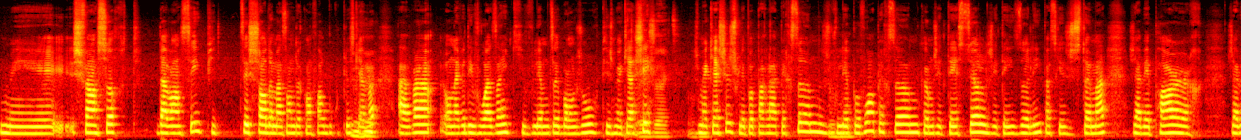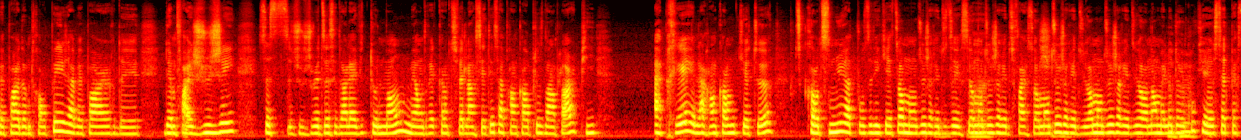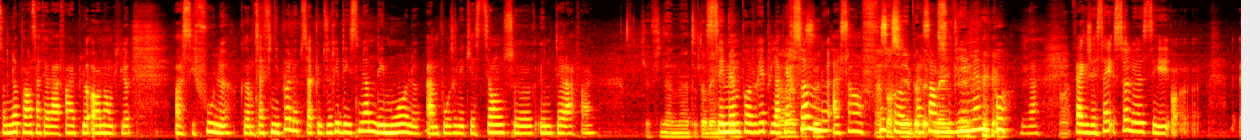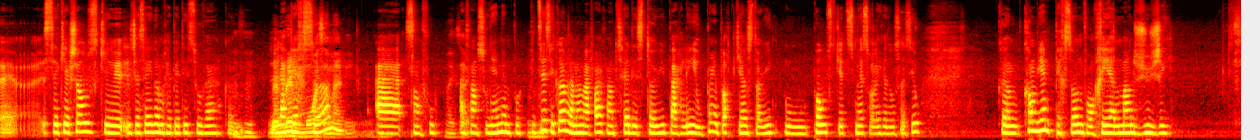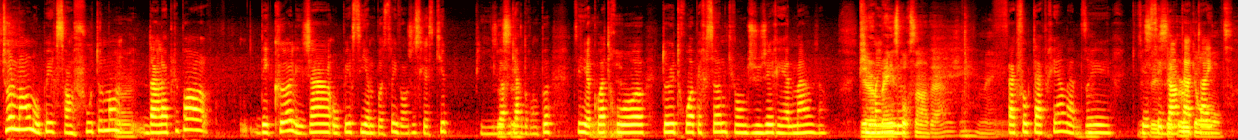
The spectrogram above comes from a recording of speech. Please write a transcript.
Mais je fais en sorte d'avancer, puis sais, je sors de ma zone de confort beaucoup plus Mhm. qu'avant. Avant, on avait des voisins qui voulaient me dire bonjour, puis je me cachais. Exact. Je me cachais, je voulais pas parler à personne, je Mhm. voulais pas voir personne. Comme j'étais seule, j'étais isolée parce que justement, j'avais peur. J'avais peur de me tromper, j'avais peur de, de me faire juger. Ça, je veux dire, c'est dans la vie de tout le monde, mais on dirait que quand tu fais de l'anxiété, ça prend encore plus d'ampleur. Puis après la rencontre que tu as, tu continues à te poser des questions. Oh mon Dieu, j'aurais dû dire ça. Oh mon. Dieu, j'aurais dû faire ça. Oh mon Dieu, j'aurais dû. Oh mon Dieu, j'aurais dû. Oh non, mais là, d'un Mhm. coup, que cette personne-là pense à telle affaire. Puis là, oh non, puis là, ah, c'est fou, là. Comme ça finit pas, là. Puis ça peut durer des semaines, des mois, là, à me poser les questions sur une telle affaire. Que finalement, tout a bien C'est même pas vrai. Puis la Ah personne, là, elle s'en fout. Elle s'en souvient Elle s'en même souvient même pas. genre. Ouais. Fait que j'essaie. Ça, là, c'est. euh, c'est quelque chose que j'essaie de me répéter souvent. Comme, Mhm. La même moi, ça personne-. Elle s'en fout. Elle Exact. s'en souvient même pas. Puis Mhm. tu sais, c'est comme la même affaire quand tu fais des stories parlées ou peu importe quelle story ou post que tu mets sur les réseaux sociaux. Comme combien de personnes vont réellement te juger? Tout le monde, au pire, s'en fout. Tout le monde, Ouais. dans la plupart des cas, les gens, au pire, s'ils n'aiment pas ça, ils vont juste le skip puis ils le regarderont pas. Tu sais, il y a quoi, trois, deux, trois personnes qui vont te juger réellement, genre. Il y a un mince là. pourcentage, mais Fait qu'il faut que tu apprennes à te dire que c'est- dans eux ta tête.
